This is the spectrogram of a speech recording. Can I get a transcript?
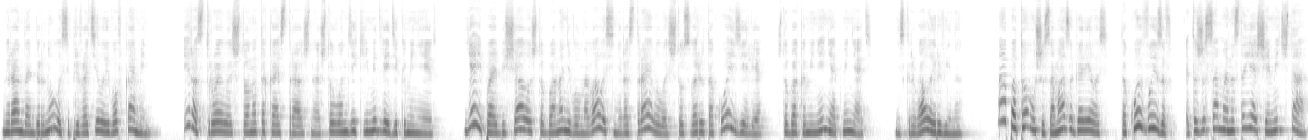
Миранда обернулась и превратила его в камень. И расстроилась, что она такая страшная, что вон дикие медведи каменеют. Я ей пообещала, чтобы она не волновалась и не расстраивалась, что сварю такое зелье, чтобы окаменение отменять. Не скрывала Ирвина. А потом уж и сама загорелась. Такой вызов. Это же самая настоящая мечта.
